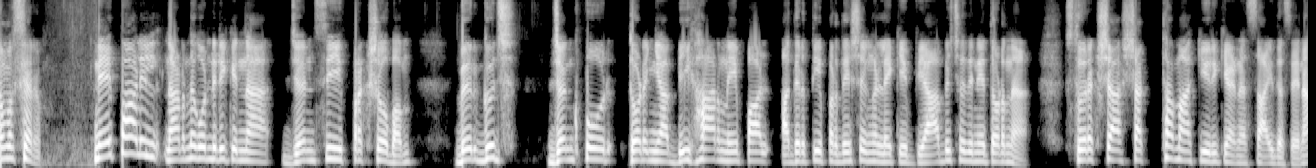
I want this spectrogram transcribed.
നമസ്കാരം. നേപ്പാളിൽ നടന്നുകൊണ്ടിരിക്കുന്ന ജൻസി പ്രക്ഷോഭം ബിർഗുജ് ജംഗ്പൂർ തുടങ്ങിയ ബീഹാർ നേപ്പാൾ അതിർത്തി പ്രദേശങ്ങളിലേക്ക് വ്യാപിച്ചതിനെ തുടർന്ന് സുരക്ഷ ശക്തമാക്കിയിരിക്കുകയാണ് സായുധ സേന.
